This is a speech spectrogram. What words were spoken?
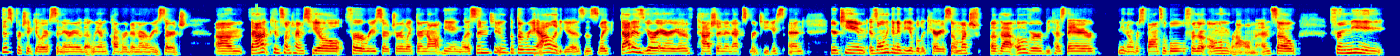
this particular scenario that we uncovered in our research um, that can sometimes feel for a researcher like they're not being listened to but the reality is is like that is your area of passion and expertise and your team is only going to be able to carry so much of that over because they're you know responsible for their own realm. And so for me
